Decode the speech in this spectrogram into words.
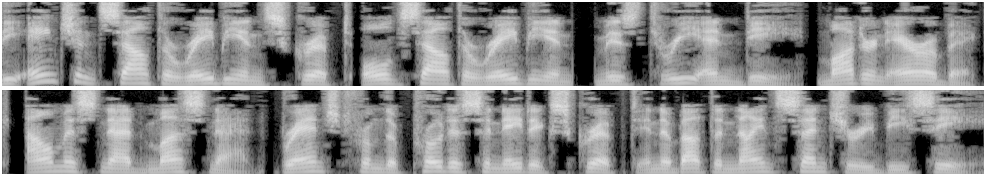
The ancient South Arabian script Old South Arabian, Ms 3nd, Modern Arabic, Almusnad Musnad branched from the Proto-Sinaitic script in about the 9th century BC.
